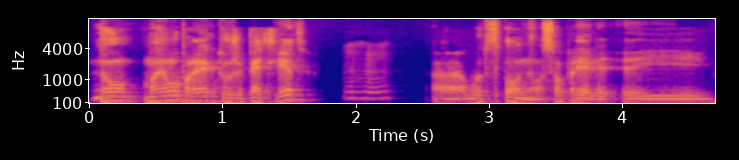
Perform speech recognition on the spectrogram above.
Ну, моему проекту уже пять лет. Угу. Вот исполнилось в апреле. И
